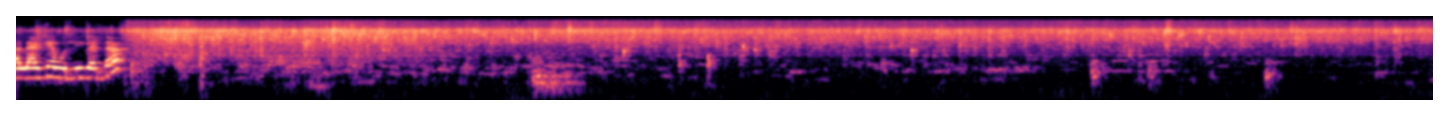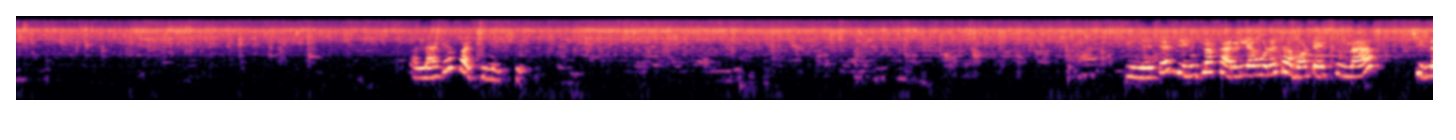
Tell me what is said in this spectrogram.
అలాగే ఉల్లిగడ్డ. అలాగే పచ్చిమిర్చి. నేనైతే దీంట్లో కర్రీలో కూడా టమాటో వేసుకున్నా చిన్న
